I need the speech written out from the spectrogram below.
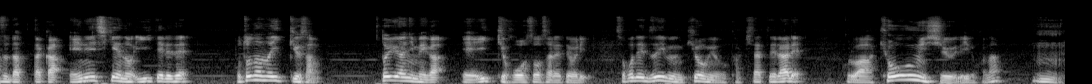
末だったか NHK の E テレで、大人の一休さんというアニメが、えー一休放送されており、そこで随分興味をかき立てられ、これは強運集でいいのかな？うん。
